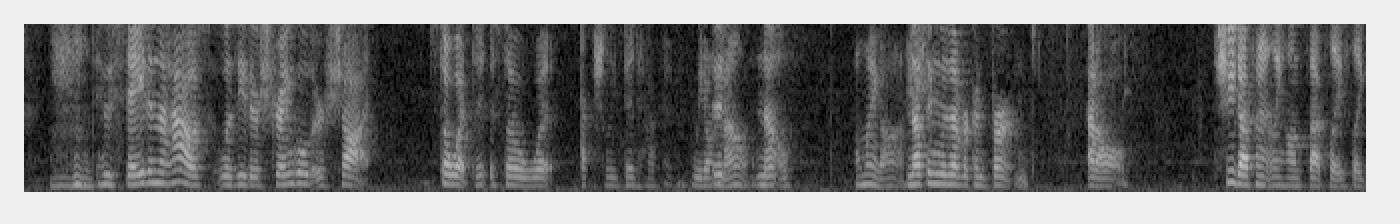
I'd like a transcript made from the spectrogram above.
who stayed in the house, was either strangled or shot. so what did so what actually did happen? We don't It- know. No, Oh my gosh. nothing was ever confirmed, at all. She definitely haunts that place. Like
